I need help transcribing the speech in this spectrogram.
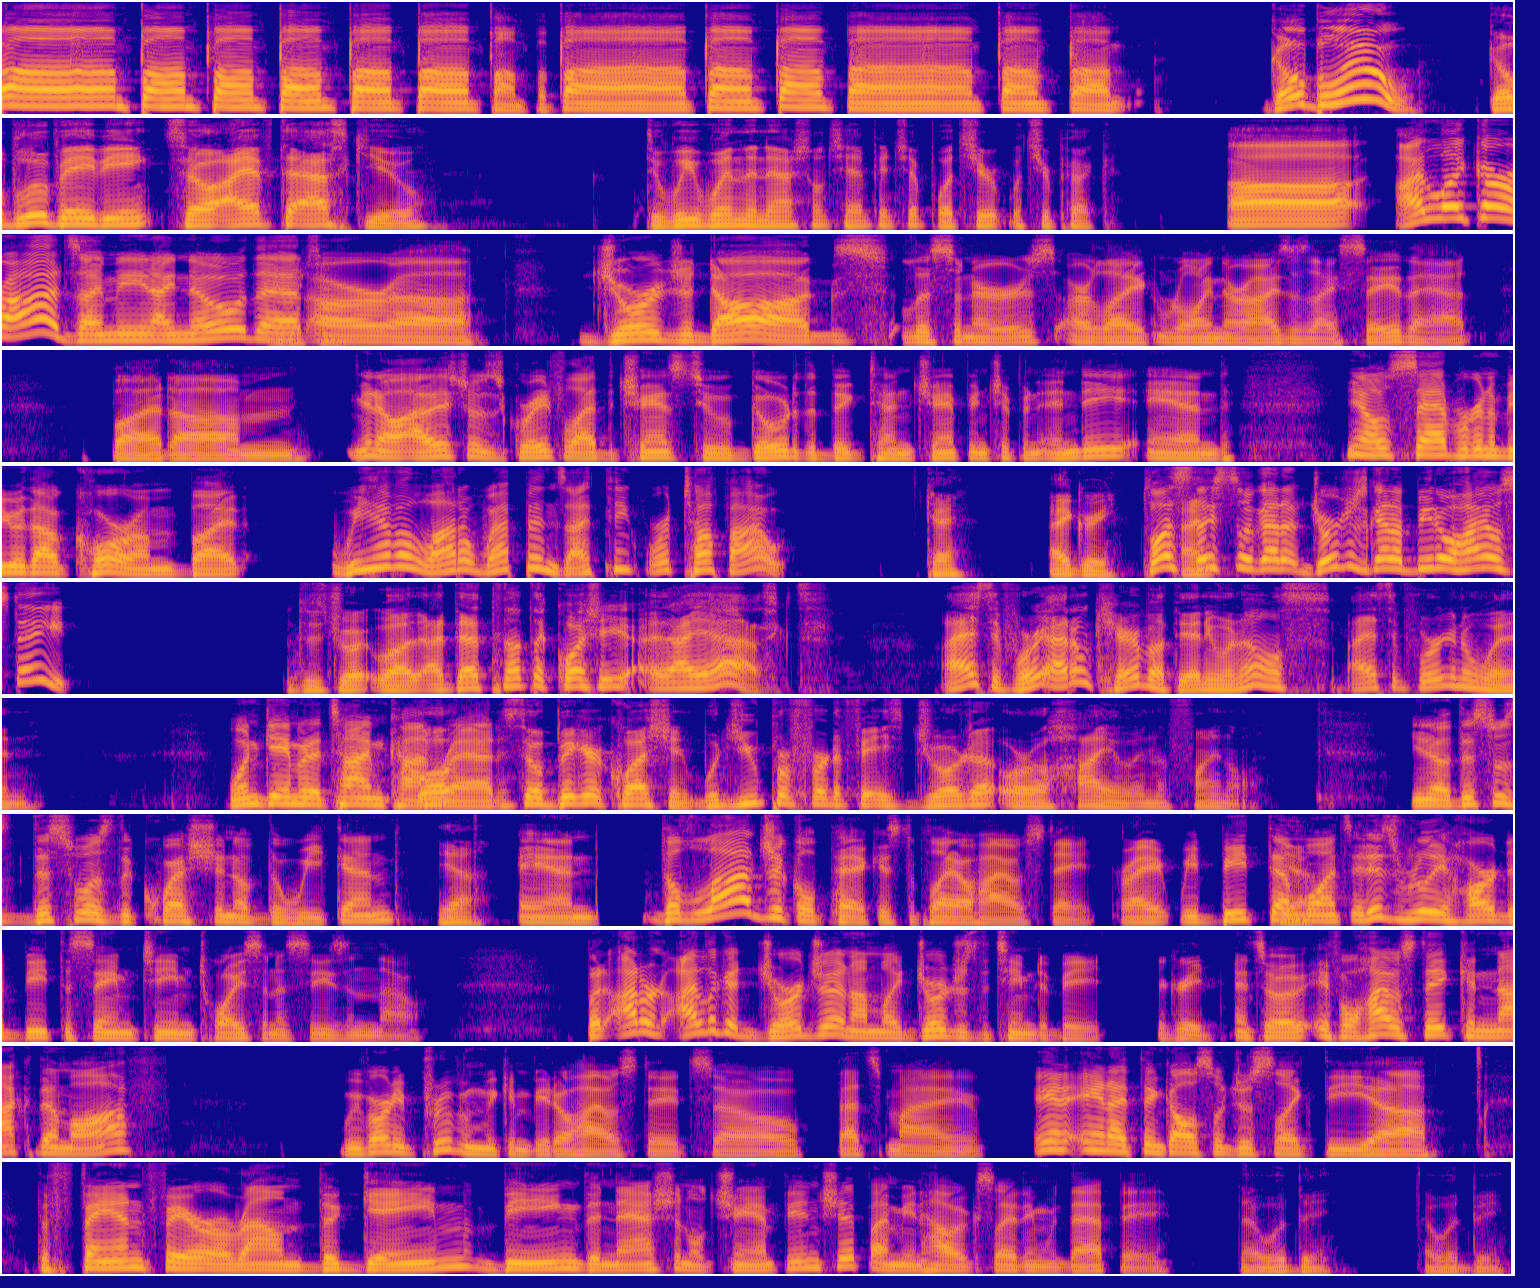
Bum bum bum bum bum bum bum bum bum bum bum bum bum. Go blue. Go blue, baby. So I have to ask you, do we win the national championship? What's your what's your pick? Uh, I like our odds. I mean, I know that our uh, Georgia Dogs listeners are like rolling their eyes as I say that, but um, you know, I was grateful I had the chance to go to the Big Ten championship in Indy, and you know, sad we're going to be without Corum, but we have a lot of weapons. I think we're tough out. Okay, I agree. Plus, I'm, they still got to, Georgia's got to beat Ohio State. Does Georgia? Well, that's not the question I asked. I asked if we're. I don't care about the anyone else. I asked if we're going to win. One game at a time, Conrad. Well, so, bigger question: Would you prefer to face Georgia or Ohio in the final? You know, this was this was the question of the weekend. Yeah, and the logical pick is to play Ohio State, right? We beat them yeah. once. It is really hard to beat the same team twice in a season, though. But I don't. I look at Georgia and I'm like, Georgia's the team to beat. Agreed. And so if Ohio State can knock them off, we've already proven we can beat Ohio State. So that's my and and I think also just like the uh, the fanfare around the game being the national championship. I mean, how exciting would that be? That would be. That would be.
